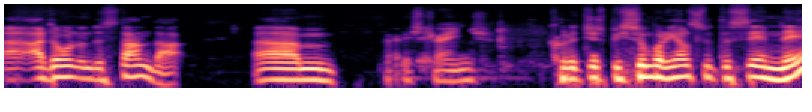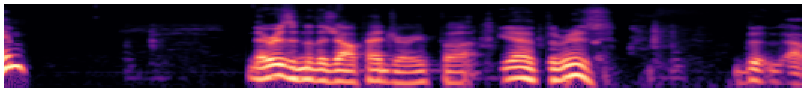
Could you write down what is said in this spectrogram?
I don't understand that. Um, Very strange. Could it just be somebody else with the same name? There is another João Pedro, but yeah, there is. The, uh,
